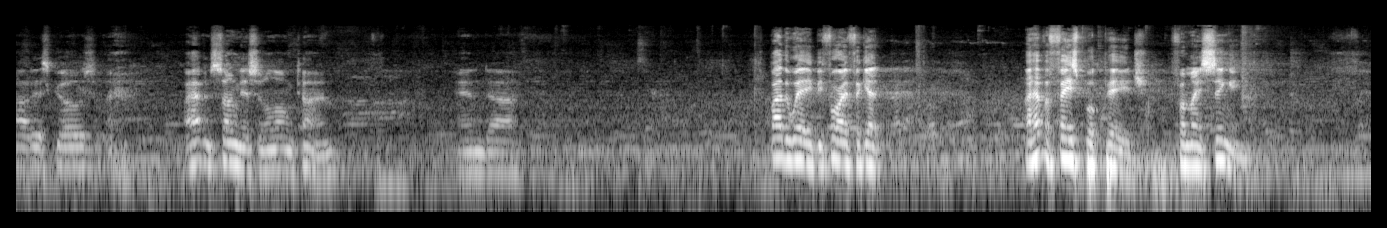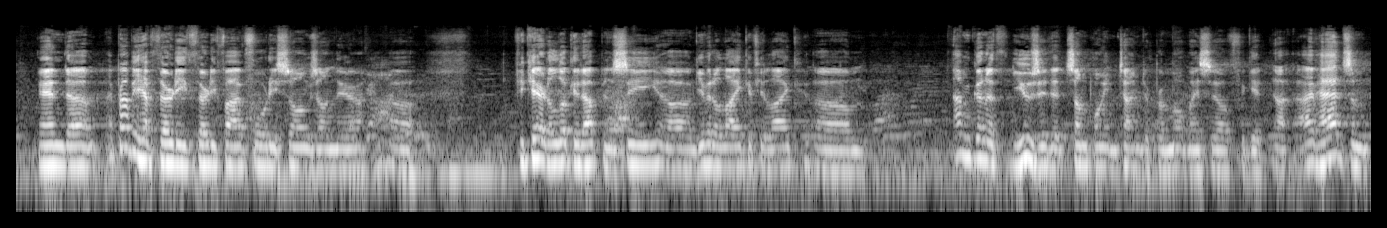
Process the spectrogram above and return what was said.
how this goes. I haven't sung this in a long time. And uh, by the way, before I forget, I have a Facebook page for my singing. And uh, I probably have 30, 35, 40 songs on there. Uh, if you care to look it up and see, uh, give it a like if you like. Um, I'm going to use it at some point in time to promote myself. Forget, I've had some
